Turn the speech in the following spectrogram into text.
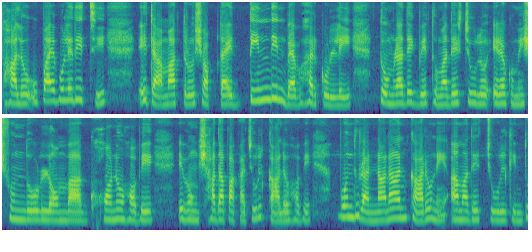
ভালো উপায় বলে দিচ্ছি। এটা মাত্র সপ্তাহে তিন দিন ব্যবহার করলেই তোমরা দেখবে তোমাদের চুলও এরকমই সুন্দর, লম্বা, ঘন হবে এবং সাদা পাকা চুল কালো হবে। বন্ধুরা, নানান কারণে আমাদের চুল কিন্তু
